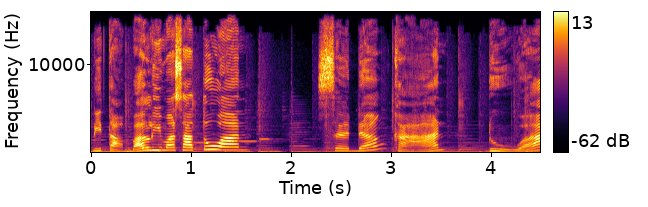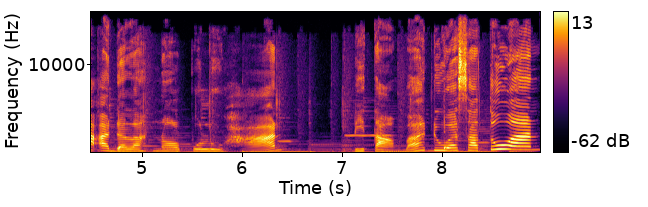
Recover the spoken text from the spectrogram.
ditambah 5 satuan. Sedangkan 2 adalah 0 puluhan ditambah 2 satuan.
